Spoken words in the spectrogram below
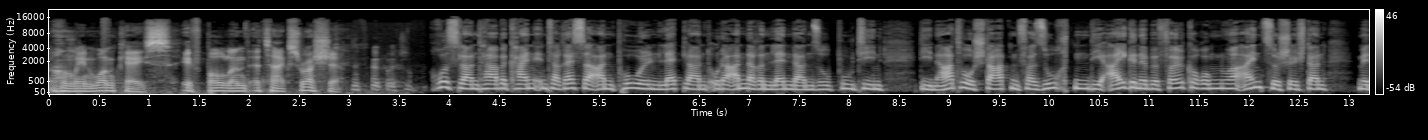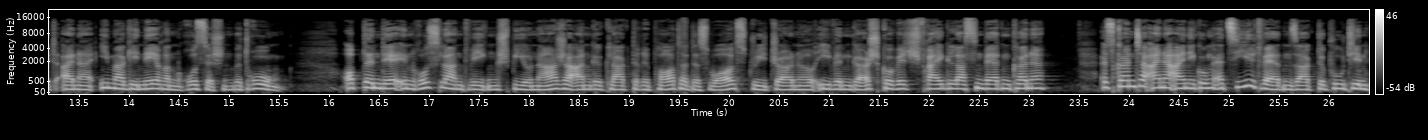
Only in one case, if Poland attacks Russia. Russland habe kein Interesse an Polen, Lettland oder anderen Ländern, so Putin. Die NATO-Staaten versuchten, die eigene Bevölkerung nur einzuschüchtern mit einer imaginären russischen Bedrohung. Ob denn der in Russland wegen Spionage angeklagte Reporter des Wall Street Journal Ivan Gershkovich freigelassen werden könne? Es könnte eine Einigung erzielt werden, sagte Putin.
